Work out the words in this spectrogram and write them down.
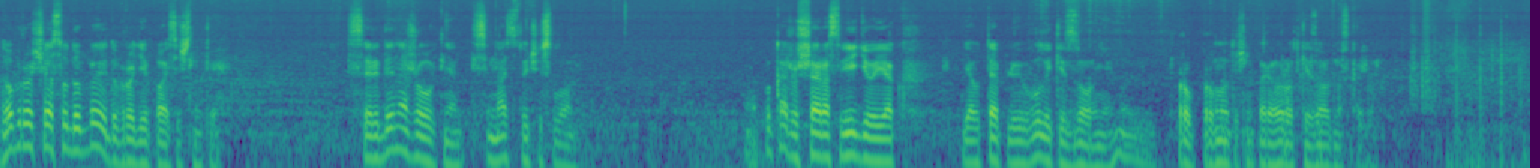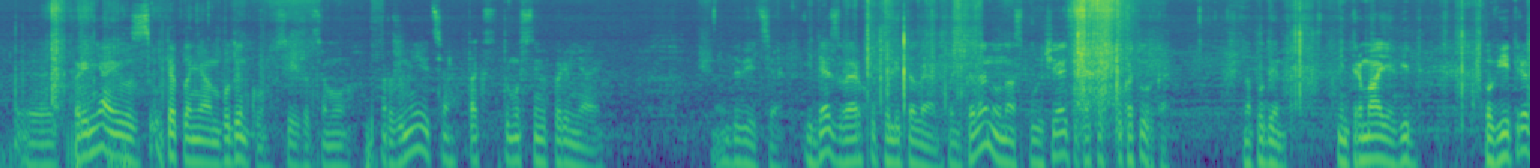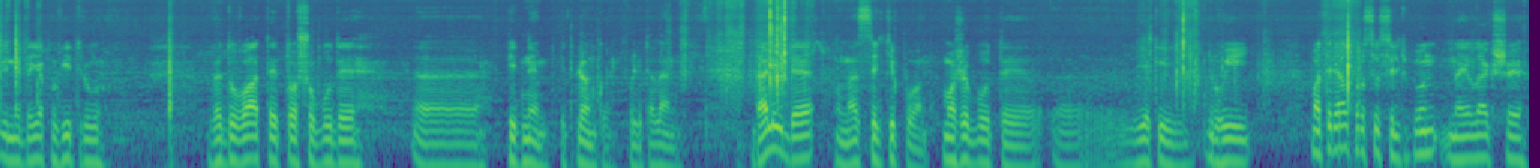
Доброго часу доби, добродії пасічники. Середина жовтня, 17 число. Е, Покажу ще раз відео, як я утеплюю вулики ззовні. Ну, про, про внутрішні перегородки заодно скажу. Е, Порівняю з утепленням будинку, всі в цьому розуміються, так тому з цим і порівняємо. Ну, Дивіться, іде зверху поліетилен. Поліетилен у нас виходить так як штукатурка на будинку. Він тримає від повітря, він не дає повітрю видувати то, що буде е, під ним, під пленкою поліетилену. Далі йде у нас сельтіпон. Може бути е, якийсь другий матеріал, просто сельтіпон найлегше е,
